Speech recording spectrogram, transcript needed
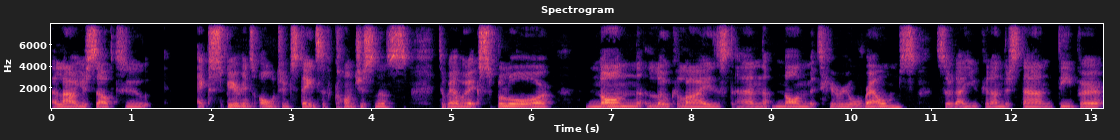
Allow yourself to experience altered states of consciousness, to be able to explore non localized and non material realms so that you can understand deeper.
